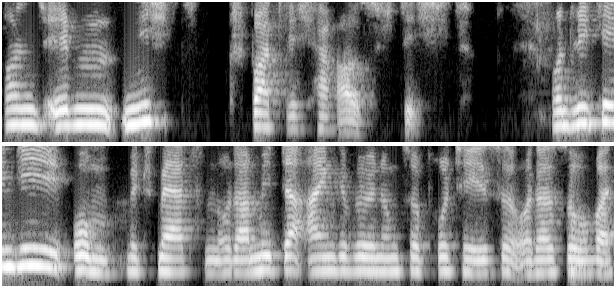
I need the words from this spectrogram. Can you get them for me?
und eben nicht sportlich heraussticht. Und wie gehen die um mit Schmerzen oder mit der Eingewöhnung zur Prothese oder so? Weil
